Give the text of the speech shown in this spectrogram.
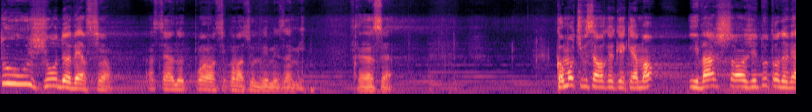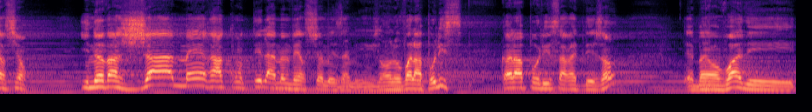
toujours de version. C'est un autre point aussi qu'on va soulever, mes amis, frères et sœurs. Comment tu veux savoir que quelqu'un Il va changer tout le de version. Il ne va jamais raconter la même version, mes amis. On le voit la police. Quand la police arrête des gens, eh ben, on voit des.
